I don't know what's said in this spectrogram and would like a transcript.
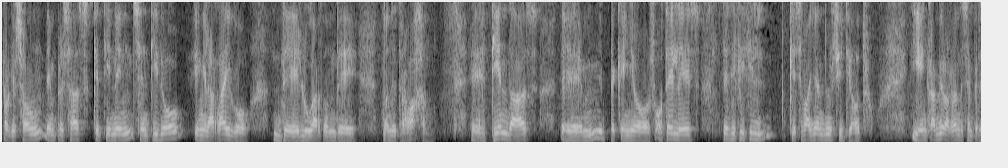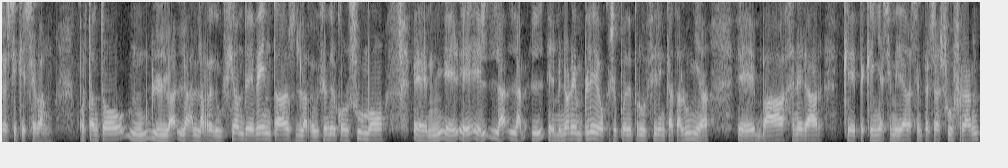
porque son empresas que tienen sentido en el arraigo del lugar donde, donde trabajan. Eh, tiendas, eh, pequeños hoteles, es difícil que se vayan de un sitio a otro. Y en cambio las grandes empresas sí que se van. Por tanto, mm, la, reducción de ventas, la reducción del consumo, em, el, menor empleo que se puede producir en Cataluña eh, va a generar que pequeñas y medianas empresas sufran,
